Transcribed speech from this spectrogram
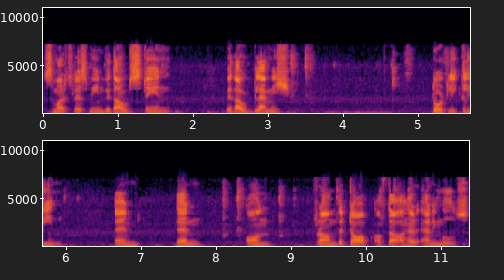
Smirchless mean without stain without blemish totally clean. And then on from the top of the higher animals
